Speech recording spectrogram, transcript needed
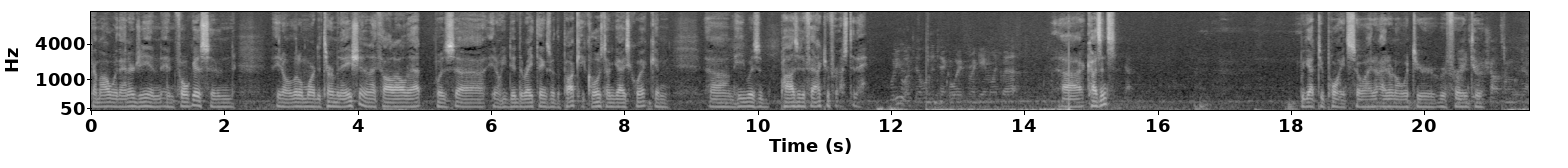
come out with energy and, and focus and you know a little more determination. And I thought all that was, uh, you know, he did the right things with the puck. He closed on guys quick, and um, he was a positive factor for us today. What do you want Dylan to take away from a game like that? Uh, Cozens. We got two points, so I, don't- I don't know what you're referring to. Shots on- I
